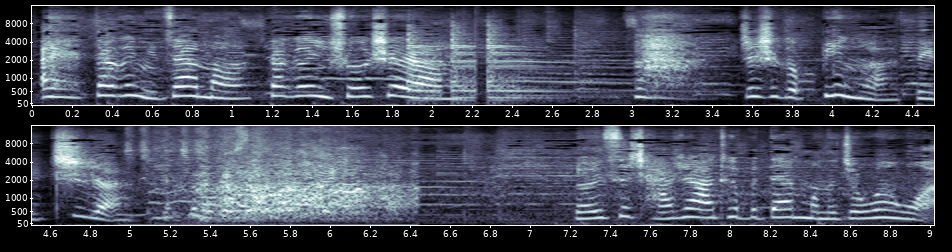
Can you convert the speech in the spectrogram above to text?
哎，大哥你在吗？大哥你说个事儿啊。哎，这是个病啊，得治啊。有一次查查特别呆萌的就问我，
